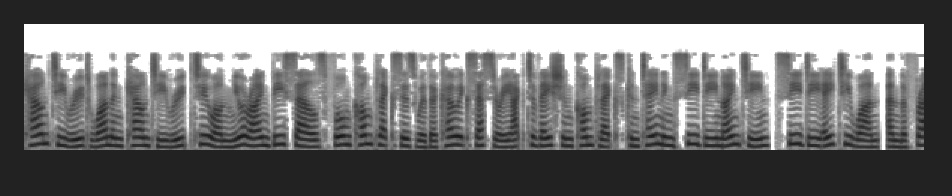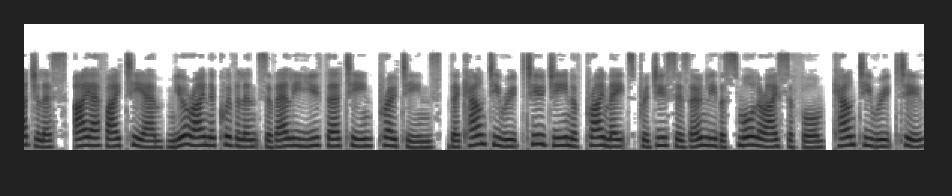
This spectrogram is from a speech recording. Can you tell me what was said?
County Route 1 and county Route 2 on murine B cells form complexes with a co-accessory activation complex containing CD19, CD81, and the fragilis, IFITM murine equivalents of LEU13 proteins. The county Route 2 gene of primates produces only the smaller isoform, county Route 2,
